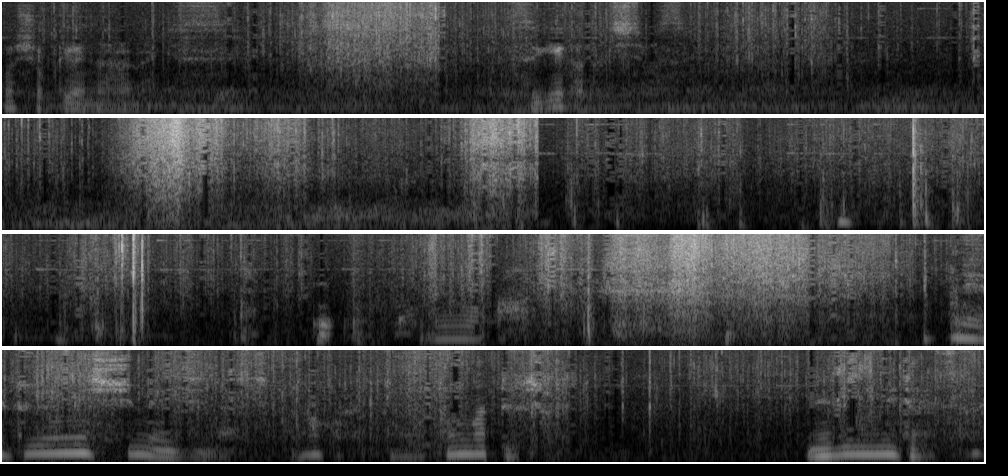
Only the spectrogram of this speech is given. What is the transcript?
これ食用にならないです。すげえ形してます。おこれは。ネズミしめじなんですかなこれ。とんがってるでしょ。ネズミみたいですよね。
